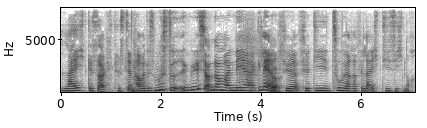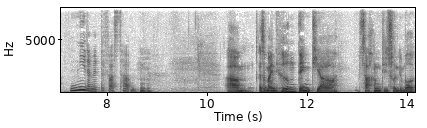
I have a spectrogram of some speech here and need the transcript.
leicht gesagt, Christian, aber das musst du irgendwie schon nochmal näher erklären Ja. für, für die Zuhörer vielleicht, die sich noch nie damit befasst haben. Ähm, also mein Hirn denkt ja Sachen, die es schon immer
